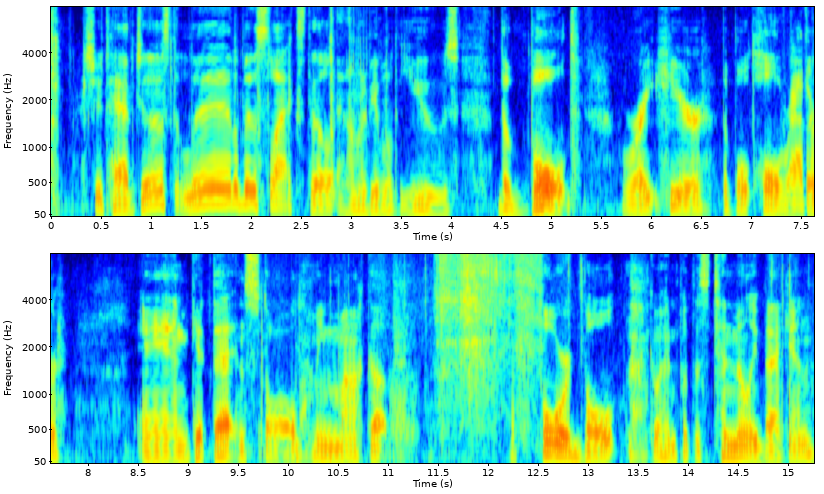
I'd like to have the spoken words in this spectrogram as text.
I should have just a little bit of slack still, and I'm gonna be able to use the bolt right here, the bolt hole rather, and get that installed. Let me mock up the forward bolt. Go ahead and put this 10 milli back in.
